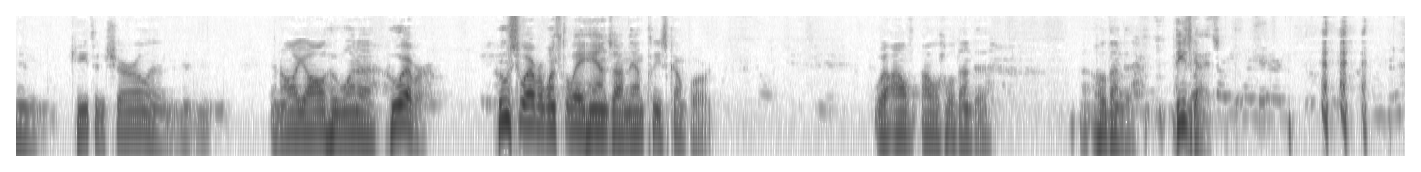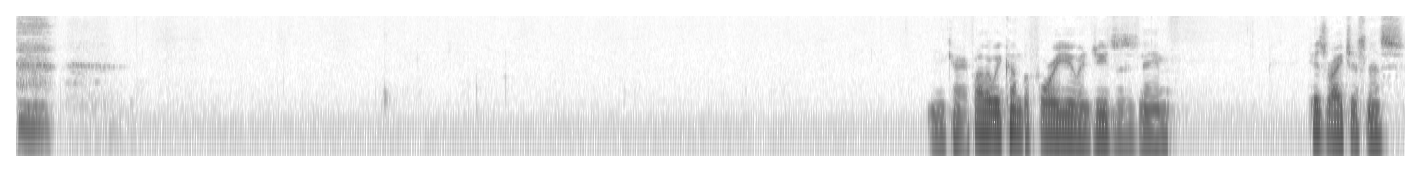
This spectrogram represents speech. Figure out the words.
and Keith and Cheryl and and all y'all who want to, whoever, whosoever wants to lay hands on them, please come forward. Well, I'll I'll hold on to hold on to these guys. okay, Father, we come before you in Jesus' name. His righteousness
